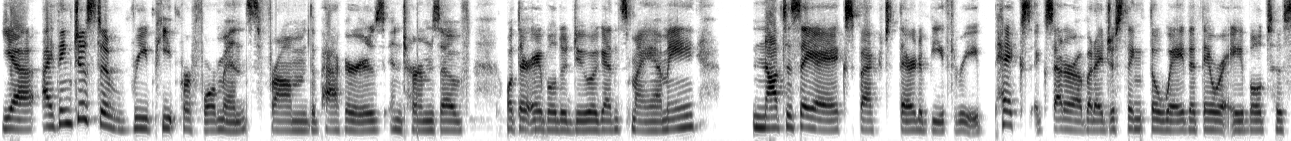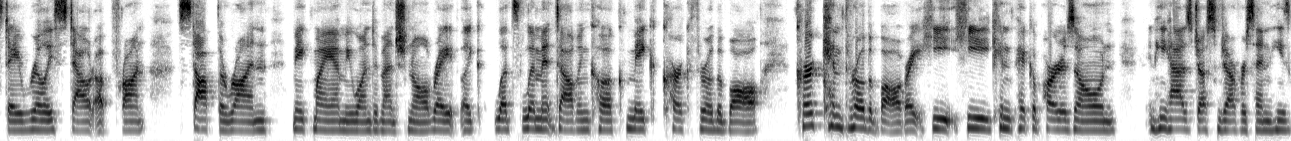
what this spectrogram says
Yeah, I think just a repeat performance from the Packers in terms of what they're able to do against Miami not to say I expect there to be three picks, etc., but I just think the way that they were able to stay really stout up front, stop the run, make Miami one dimensional, right? Like let's limit Dalvin Cook, make Kirk throw the ball. Kirk can throw the ball, right? He he can pick apart his own, and he has Justin Jefferson. He's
